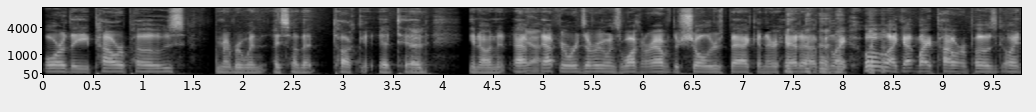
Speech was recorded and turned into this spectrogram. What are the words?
Or the power pose. I remember when I saw that talk at TED. Yeah you know, and yeah. afterwards everyone's walking around with their shoulders back and their head up and like, oh, I got my power pose going.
